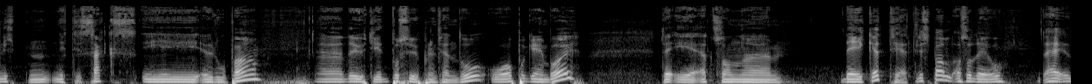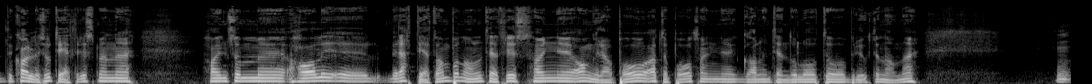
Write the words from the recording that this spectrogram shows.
1996 i Europa. Det er utgitt på Super Nintendo og på Gameboy. Det er et sånn Det er ikke et Tetris-spill. Altså, det er jo det, kalles jo Tetris, men eh, han som eh, har eh, rettighetene på navnet Tetris, han angra på etterpå at han ga Nintendo lov til å bruke det navnet. Mm.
